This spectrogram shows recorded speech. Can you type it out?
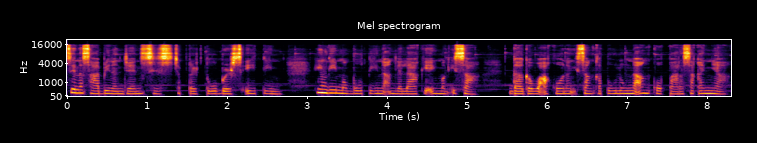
Sinasabi ng Genesis chapter 2 verse 18, Hindi mabuti na ang lalaki ay mag-isa, gagawa ako ng isang katulong na angkop para sa kanya.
